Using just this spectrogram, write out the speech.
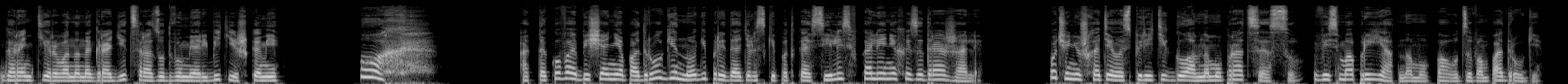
Гарантированно наградит сразу двумя ребятишками. Ох... От такого обещания подруги ноги предательски подкосились в коленях и задрожали. Очень уж хотелось перейти к главному процессу, весьма приятному, по отзывам подруги.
